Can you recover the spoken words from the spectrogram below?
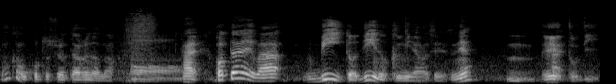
なんか今年はダメだな。はい。答えは B と D の組み合わせですね。うん、A と D、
